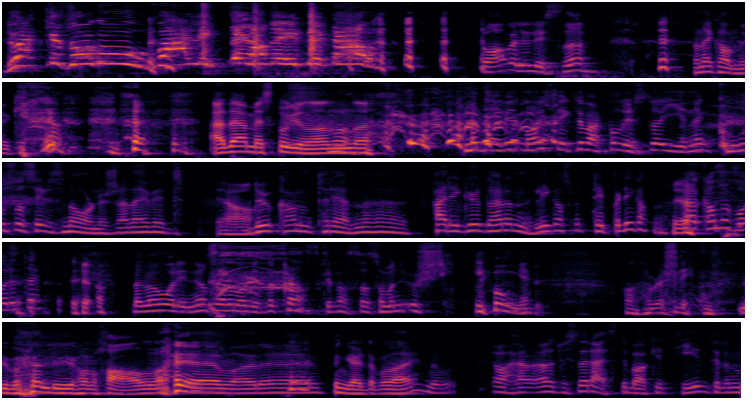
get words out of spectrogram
Du er ikke så god! Vær litt ydmyk, da! Du har veldig lyst til det, men det kan du ikke. Nei, det er mest på grunn av den eh, Men David Moyes fikk du i hvert fall lyst til å gi ham en kos og si det ordner seg, David. Ja. Du kan trene Herregud, det er en liga som heter tippeliga. Ja. Der kan du få det til. Men med Mourinho så har du bare lyst til å klaske ham altså, som en uskikkelig unge. Nå ble sliten. Du bare Louis van Hal var, var, eh, fungerte på deg. Det var- jeg har lyst til å reise tilbake i tid til en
